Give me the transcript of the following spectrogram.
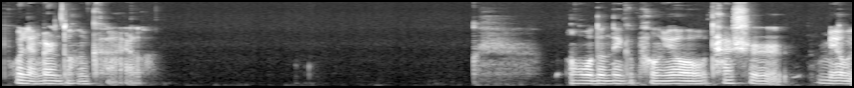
不过两个人都很可爱了。我的那个朋友，他是没有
